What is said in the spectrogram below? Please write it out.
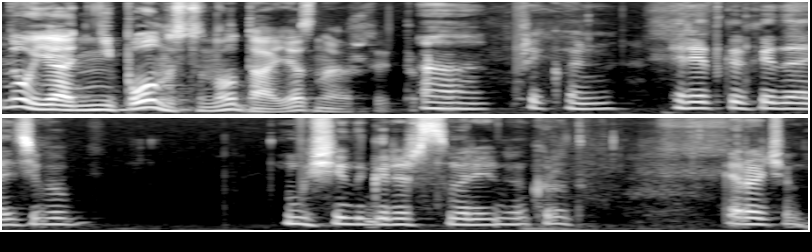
Ну, я не полностью, но да, я знаю, что это такое. А, прикольно. Редко когда, типа, мужчины говорят, что смотрели, ну, круто. Короче,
